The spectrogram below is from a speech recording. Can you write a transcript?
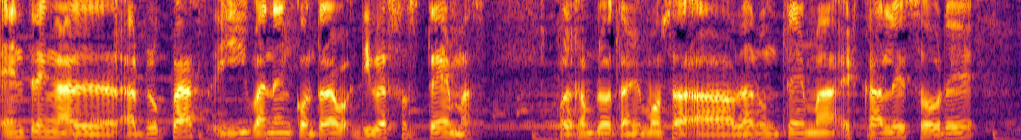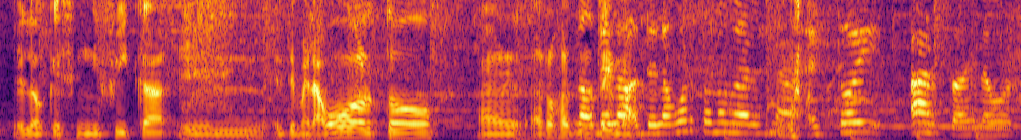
entren al, al Blogcast y van a encontrar diversos temas. Por ejemplo, también vamos a, hablar un tema, Scarlett, sobre lo que significa el, tema del aborto. Arrójate no, del aborto no me hables nada. Estoy harta del aborto.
